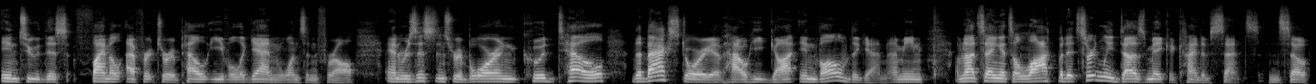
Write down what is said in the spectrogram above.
into this final effort to repel evil again once and for all. And Resistance Reborn could tell the backstory of how he got involved again. I mean, I'm not saying it's a lock, but it certainly does make a kind of sense. And so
